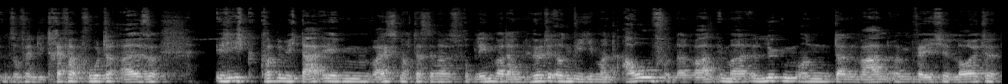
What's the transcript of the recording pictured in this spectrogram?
insofern die Trefferquote? Also ich, ich konnte mich da eben, weiß noch, dass immer das Problem war, dann hörte irgendwie jemand auf und dann waren immer Lücken und dann waren irgendwelche Leute,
